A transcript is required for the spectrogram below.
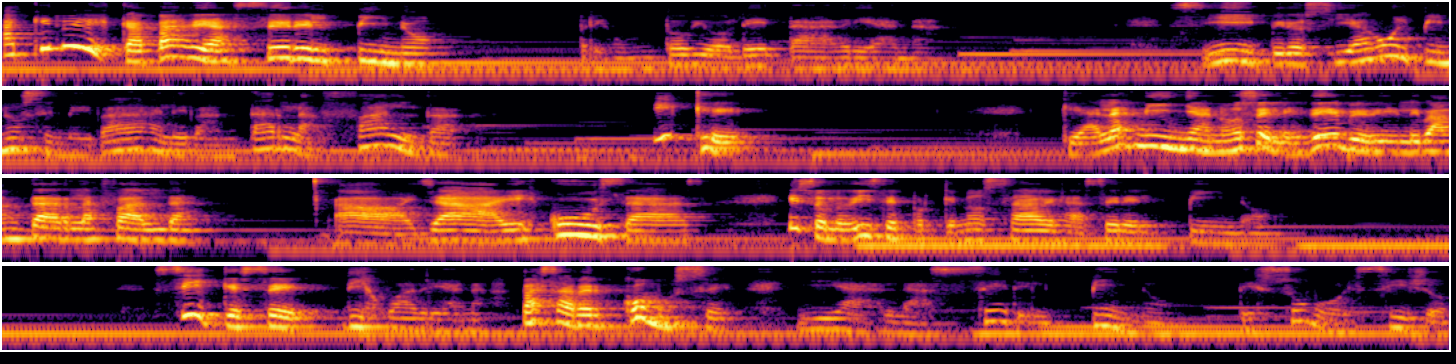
¿A qué no eres capaz de hacer el pino? Violeta a Adriana. Sí, pero si hago el pino se me va a levantar la falda. ¿Y qué? Que a las niñas no se les debe levantar la falda. Ah, ya, excusas. Eso lo dices porque no sabes hacer el pino. Sí que sé, dijo Adriana. Vas a ver cómo sé. Y al hacer el pino de su bolsillo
